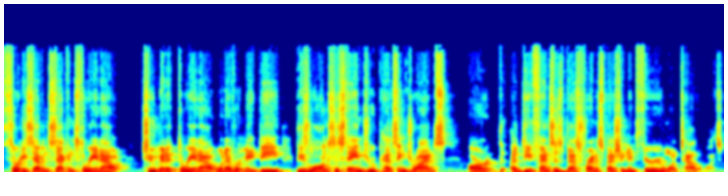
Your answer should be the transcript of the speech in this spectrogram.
37 seconds, three and out, two minute three and out, whatever it may be. These long sustained Drew Petzing drives are a defense's best friend, especially an inferior one talent wise.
